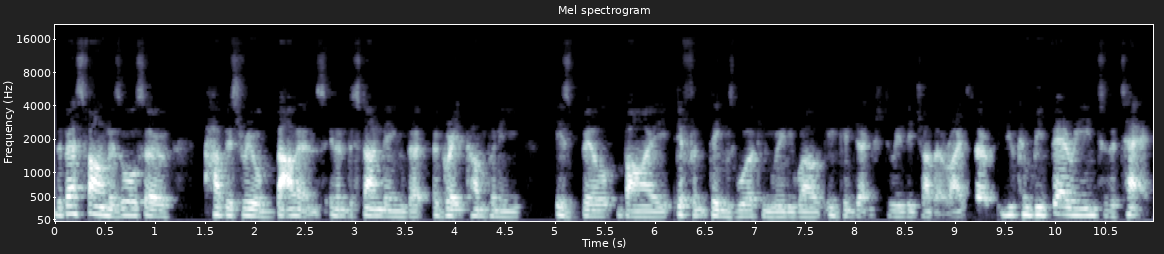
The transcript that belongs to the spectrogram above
the best founders also have this real balance in understanding that a great company is built by different things working really well in conjunction with each other, right? So you can be very into the tech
